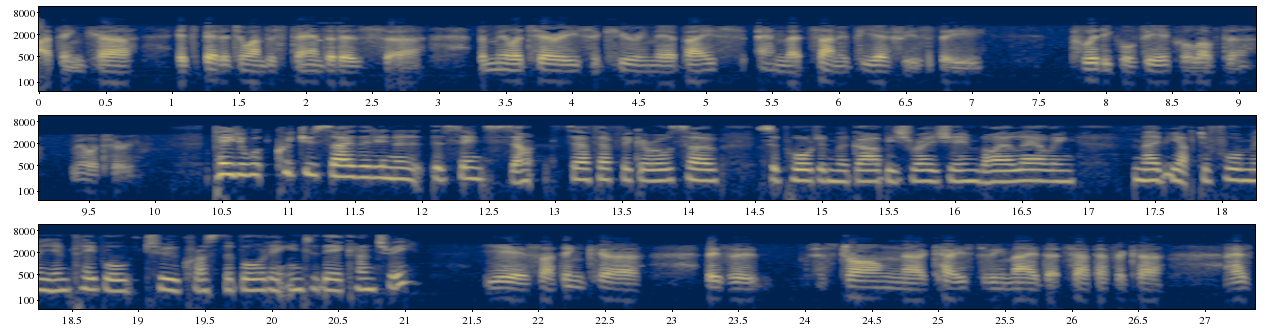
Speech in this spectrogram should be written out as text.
I think uh, it's better to understand it as uh, the military securing their base and that ZANU-PF is the political vehicle of the military. Peter, could you say that in a sense South Africa also supported Mugabe's regime by allowing maybe up to 4 million people to cross the border into their country? Yes, I think uh, there's a, a strong uh, case to be made that South Africa has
